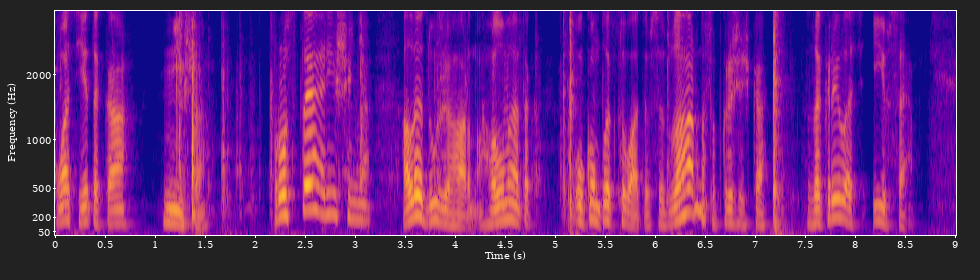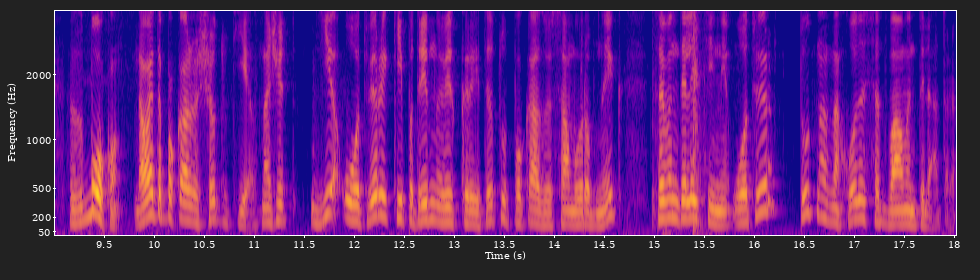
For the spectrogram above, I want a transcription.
У вас є така ніша. Просте рішення, але дуже гарно. Головне так укомплектувати все тут гарно, щоб кришечка закрилась і все. Збоку, давайте покажу, що тут є. Значить, є отвір, який потрібно відкрити. Тут показує сам виробник. Це вентиляційний отвір. Тут у нас знаходяться два вентилятори.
